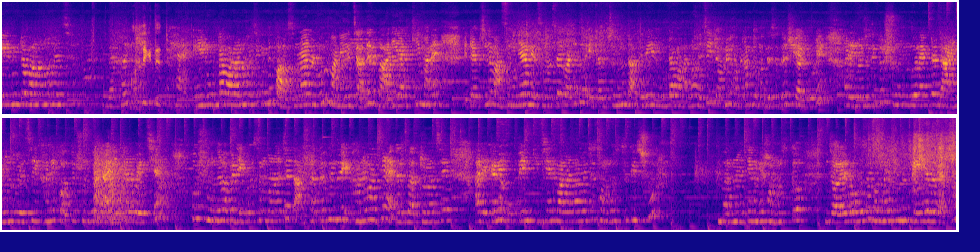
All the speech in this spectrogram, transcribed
এই রুমটা বানানো হয়েছে। দেখাই। হ্যাঁ এই রুমটা বানানো হয়েছে কিন্তু পার্সোনাল রুম মানে যাদের বাড়ি আর কি মানে এটা অ্যাকচুয়ালি মাসিমিনিয়া মেসমাসের বাড়ি তো জন্য তাদের এই রুমটা বানানো হয়েছে, এটা আমি ভাবলাম তোমাদের সাথে শেয়ার করে। আর এগুলো যদি একটু সুন্দর একটা ডাইনিং রয়েছে এখানে, কত সুন্দর ডাইনিংটা রয়েছে। খুব সুন্দরভাবে ডেকোরেশন করা আছে, তার সাথেও কিন্তু এখানেও আছে অ্যাটাচ বাথরুম আছে। আর এখানে ওপেন কিচেন বানানো হয়েছে সমস্ত কিছু। বানানো হয়েছে এখানে সমস্ত জলের ব্যবস্থা তোমরা কিন্তু পেয়ে যাবে, দেখো।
